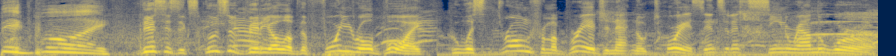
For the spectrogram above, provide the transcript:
big boy. This is exclusive video of the four-year-old boy who was thrown from a bridge in that notorious incident seen around the world.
